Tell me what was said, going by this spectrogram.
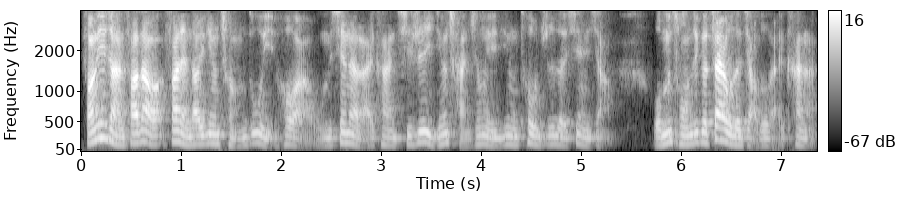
房地产发到发展到一定程度以后啊，我们现在来看，其实已经产生了一定透支的现象。我们从这个债务的角度来看呢，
